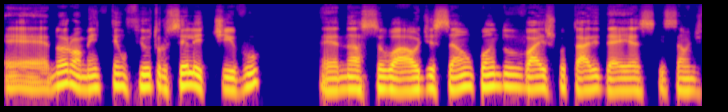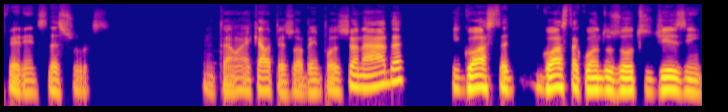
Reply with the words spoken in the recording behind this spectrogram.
é, normalmente tem um filtro seletivo é, na sua audição quando vai escutar ideias que são diferentes das suas. Então é aquela pessoa bem posicionada e gosta gosta quando os outros dizem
